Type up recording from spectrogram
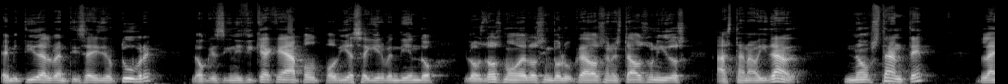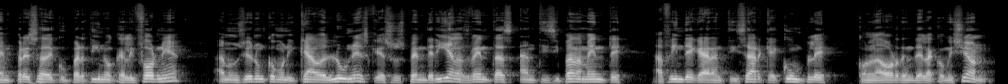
emitida el 26 de octubre, lo que significa que Apple podía seguir vendiendo los dos modelos involucrados en Estados Unidos hasta Navidad. No obstante, la empresa de Cupertino, California, anunció en un comunicado el lunes que suspendería las ventas anticipadamente a fin de garantizar que cumple con la orden de la comisión.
